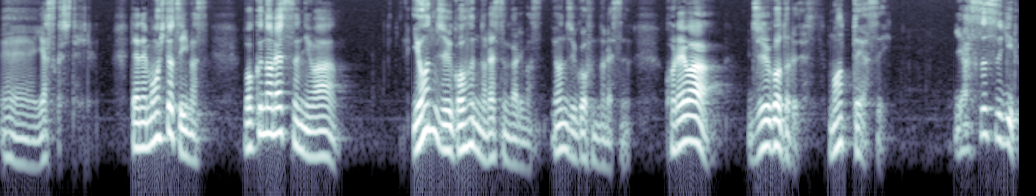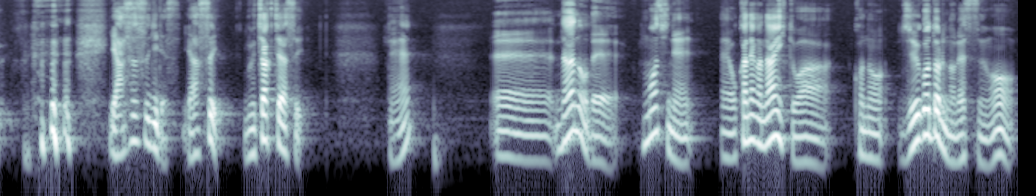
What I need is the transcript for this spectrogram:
えー、安くしている。でねもう一つ言います。僕のレッスンには45分のレッスンがあります。45分のレッスン。これは15ドルです。もっと安い。安すぎる。安すぎです。安い。むちゃくちゃ安い。ね。えー、なのでもしねお金がない人はこの15ドルのレッスンを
